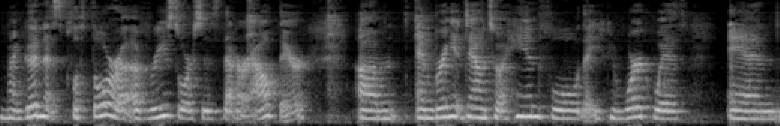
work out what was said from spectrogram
my goodness, plethora of resources that are out there um, and bring it down to a handful that you can work with and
